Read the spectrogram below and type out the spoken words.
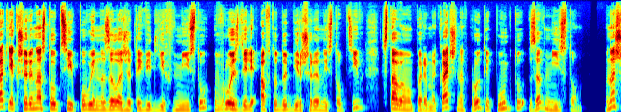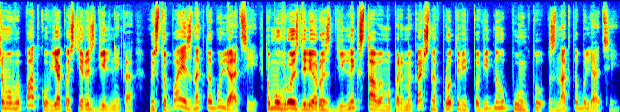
Так як ширина стовпців повинна залежати від їх вмісту, в розділі Автодобір ширини стовпців ставимо перемикач навпроти пункту за вмістом. В нашому випадку в якості роздільника виступає знак табуляції, тому в розділі роздільник ставимо перемикач навпроти відповідного пункту знак табуляції.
